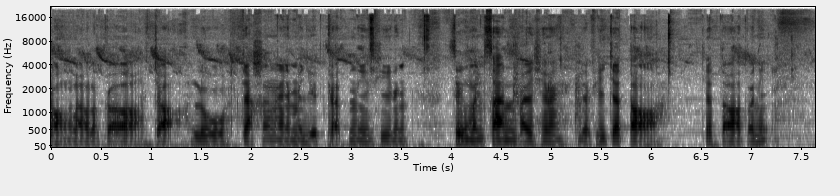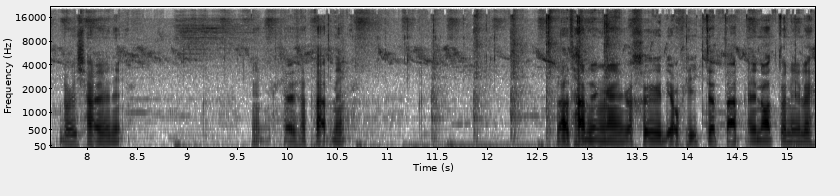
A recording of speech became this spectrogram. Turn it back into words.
กล่องเราแล้วก็เจาะรูจากข้างในมายึดกับนี้อีกทีหนึ่งซึ่งมันสั้นไปใช่ไหมเดี๋ยวพี่จะต่อจะต่อตัวนี้โดยใช้นี่ นี่ใช้สตัดนี้ แล้วทำยังไงก็คือ เดี๋ยวพี่จะตัดไอ้น็อตตัวนี้เลย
